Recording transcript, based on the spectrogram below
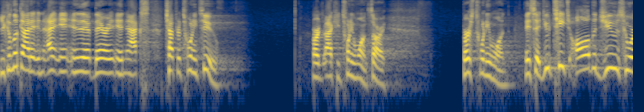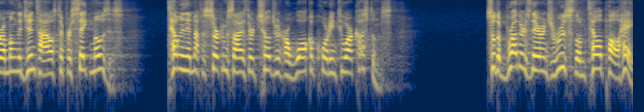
You can look at it in, in, in, there in Acts chapter 22, or actually 21, sorry. Verse 21. They said, You teach all the Jews who are among the Gentiles to forsake Moses, telling them not to circumcise their children or walk according to our customs. So the brothers there in Jerusalem tell Paul, Hey,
